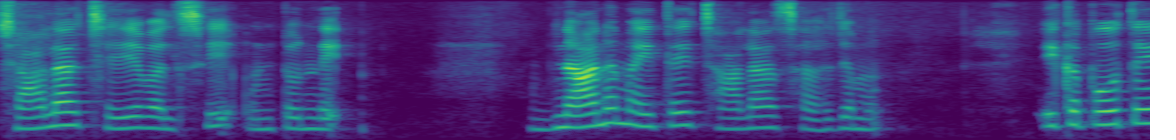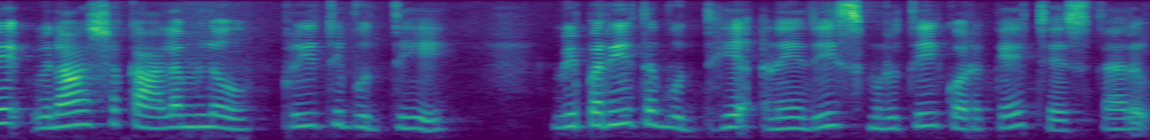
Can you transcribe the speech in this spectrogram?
చాలా చేయవలసి ఉంటుంది. జ్ఞానమైతే చాలా సహజము. ఇకపోతే వినాశకాలంలో ప్రీతి బుద్ధి విపరీత బుద్ధి అనేది స్మృతి కొరకే చేస్తారు.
